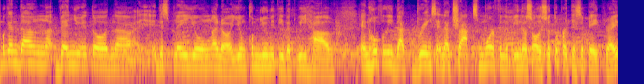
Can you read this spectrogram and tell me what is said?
Magandang venue ito na i-display yung ano yung community that we have. And hopefully that brings and attracts more Filipinos also to participate right?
